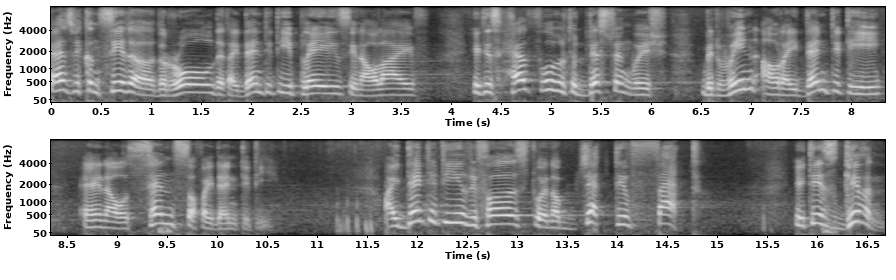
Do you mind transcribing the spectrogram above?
As we consider the role that identity plays in our life, it is helpful to distinguish between our identity and our sense of identity. Identity refers to an objective fact. It is given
